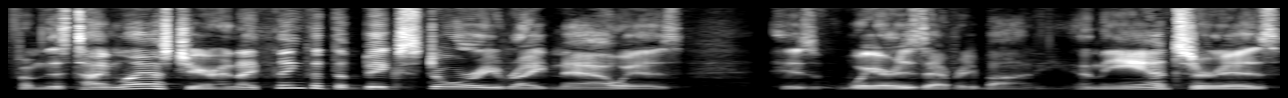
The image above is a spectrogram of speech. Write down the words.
from this time last year. And I think that the big story right now is is where is everybody? And the answer is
